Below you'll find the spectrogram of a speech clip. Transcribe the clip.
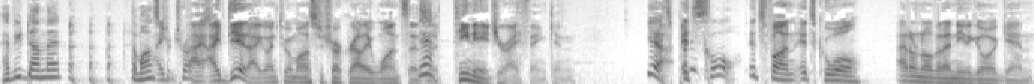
Have you done that? The monster trucks? I, I did. I went to a monster truck rally once as Yeah. a teenager, I think, and yeah, It's pretty cool. It's fun. It's cool. I don't know that I need to go again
